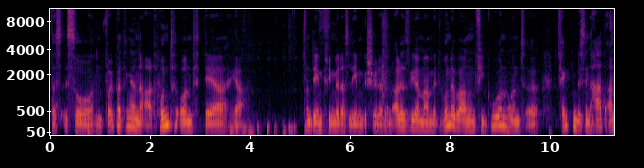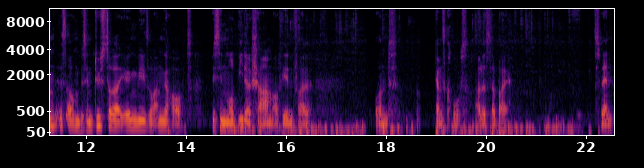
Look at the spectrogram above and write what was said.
das ist so ein Wolpertinger, eine Art Hund und der, ja, von dem kriegen wir das Leben geschildert. Und alles wieder mal mit wunderbaren Figuren und äh, fängt ein bisschen hart an, ist auch ein bisschen düsterer irgendwie so angehaucht. Bisschen morbider Charme auf jeden Fall. Und ganz groß, alles dabei. Sven.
